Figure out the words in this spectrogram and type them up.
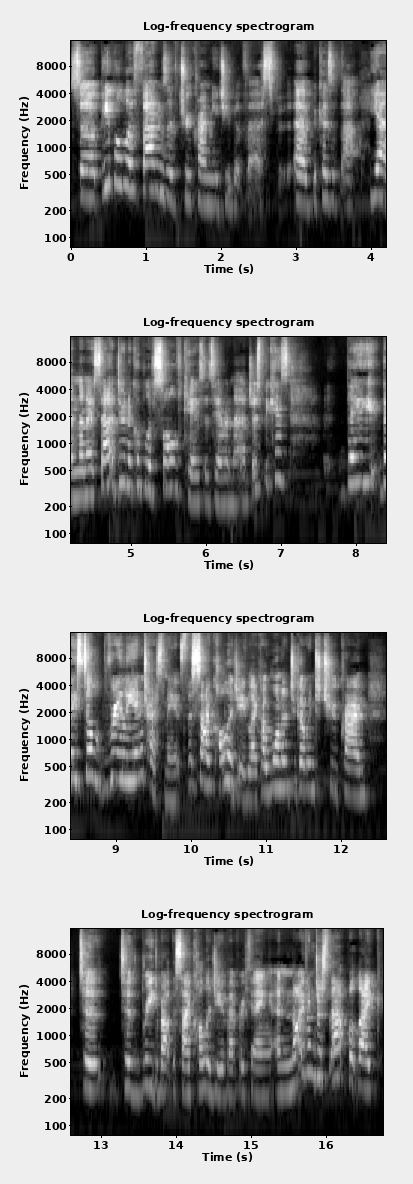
So people were fans of true crime YouTube at first uh, because of that. Yeah, and then I started doing a couple of solved cases here and there just because they they still really interest me. It's the psychology. Like I wanted to go into true crime to to read about the psychology of everything and not even just that, but like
